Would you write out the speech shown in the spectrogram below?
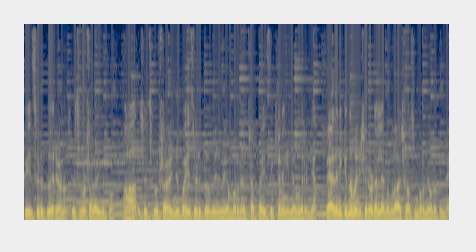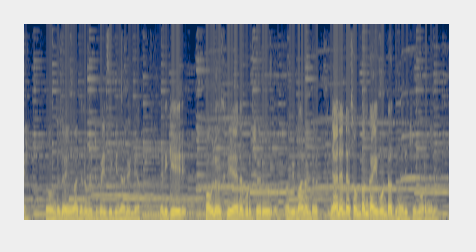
ഫീസ് എടുത്ത് തരികയാണ് ശുശ്രൂഷ കഴിഞ്ഞപ്പോൾ ആ ശുശ്രൂഷ കഴിഞ്ഞ് പൈസ എടുത്തു തന്നു കഴിഞ്ഞപ്പോൾ ഞാൻ പറഞ്ഞു അച്ഛാ പൈസയ്ക്കാണെങ്കിൽ ഞാൻ വരില്ല. വേദനിക്കുന്ന മനുഷ്യരോടല്ലേ നമ്മൾ ആശ്വാസം പറഞ്ഞു കൊടുക്കണ്ടേ? അതുകൊണ്ട് ദൈവവചനം വിറ്റ് പൈസയ്ക്ക് ഞാനില്ല. എനിക്ക് പൗലോസ്ലിയനെ കുറിച്ചൊരു അഭിമാനമുണ്ട്. ഞാൻ എന്റെ സ്വന്തം കൈകൊണ്ട് അധ്വാനിച്ചു എന്ന് പറഞ്ഞത്.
